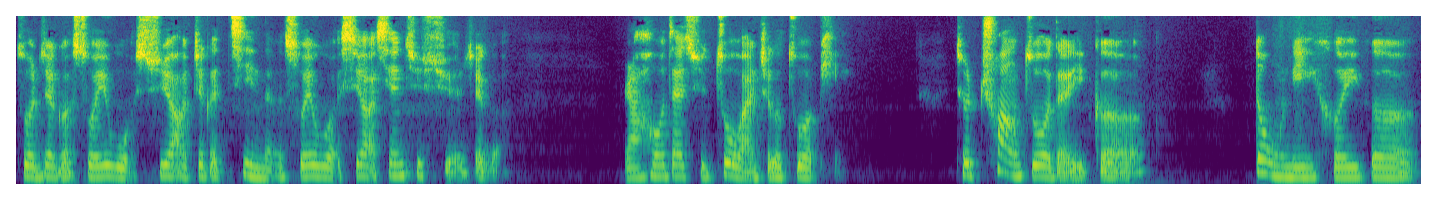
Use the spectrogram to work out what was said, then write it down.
做这个，所以我需要这个技能，所以我需要先去学这个，然后再去做完这个作品。就创作的一个动力和一个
